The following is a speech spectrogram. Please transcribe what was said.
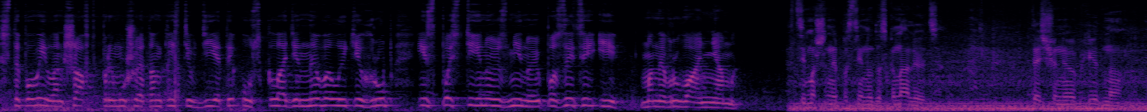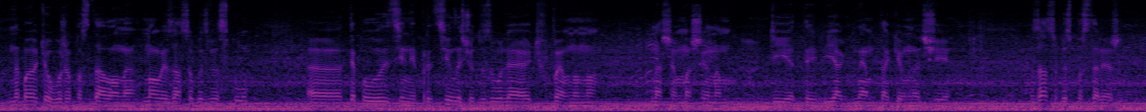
Степовий ландшафт примушує танкістів діяти у складі невеликих груп із постійною зміною позицій і маневруванням. Ці машини постійно досконалюються. Те, що необхідно, на багатьох вже поставлено нові засоби зв'язку, е, тепловізійні приціли, що дозволяють впевнено нашим машинам діяти як днем, так і вночі. Засоби спостереження.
